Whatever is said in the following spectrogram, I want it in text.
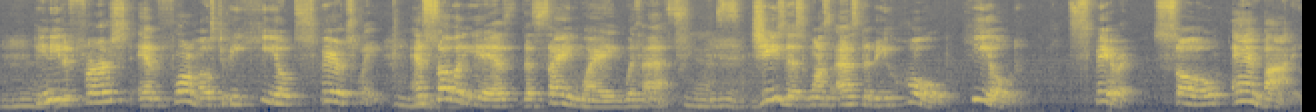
Mm-hmm. He needed first and foremost to be healed spiritually. Mm-hmm. And so it is the same way with us. Yes. Jesus wants us to be whole, healed, spirit, soul, and body.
